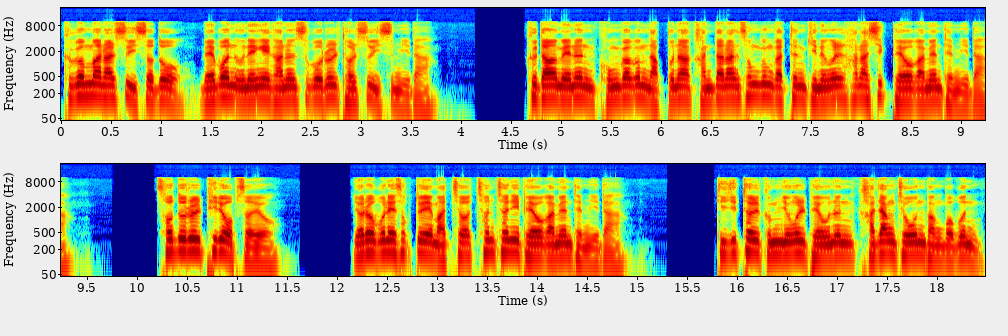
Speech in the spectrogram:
그것만 할 수 있어도 매번 은행에 가는 수고를 덜 수 있습니다. 그 다음에는 공과금 납부나 간단한 송금 같은 기능을 하나씩 배워가면 됩니다. 서두를 필요 없어요. 여러분의 속도에 맞춰 천천히 배워가면 됩니다. 디지털 금융을 배우는 가장 좋은 방법은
